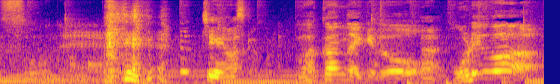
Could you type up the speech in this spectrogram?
そうね。で 違いますか？こ分かんないけど、はい。俺は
